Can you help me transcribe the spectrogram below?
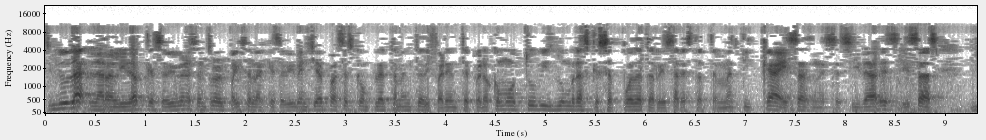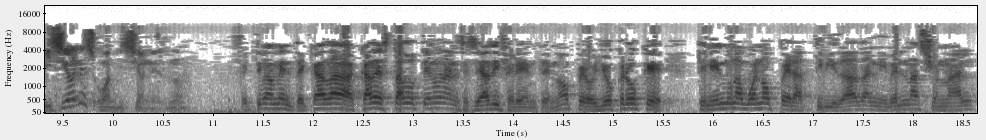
Sin duda, la realidad que se vive en el centro del país a la que se vive en Chiapas es completamente diferente, pero ¿cómo tú vislumbras que se puede aterrizar esta temática, esas necesidades, esas visiones o ambiciones, no? Efectivamente, cada, cada estado tiene una necesidad diferente, ¿no? Pero yo creo que teniendo una buena operatividad a nivel nacional,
